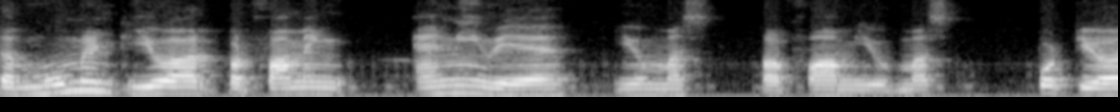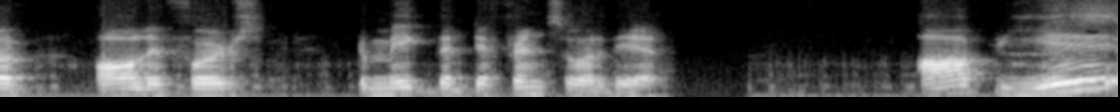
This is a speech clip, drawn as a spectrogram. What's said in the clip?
the moment you are performing anywhere you must perform you must put your all efforts to make the difference over there आप ये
